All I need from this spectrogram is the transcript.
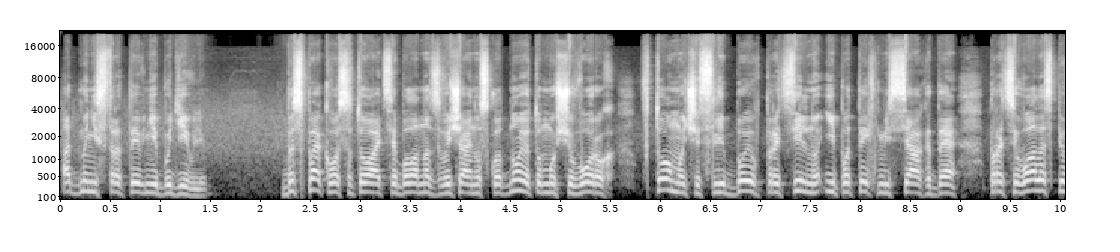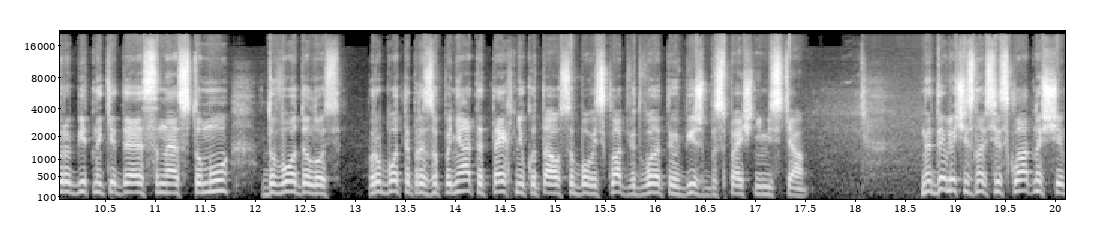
адміністративній будівлі. Безпекова ситуація була надзвичайно складною, тому що ворог в тому числі бив прицільно і по тих місцях, де працювали співробітники ДСНС. Тому доводилось роботи призупиняти, техніку та особовий склад відводити в більш безпечні місця. Не дивлячись на всі складнощі,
